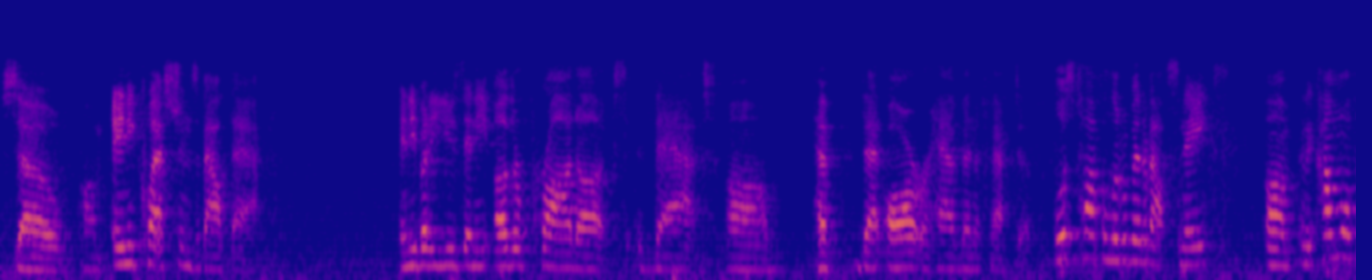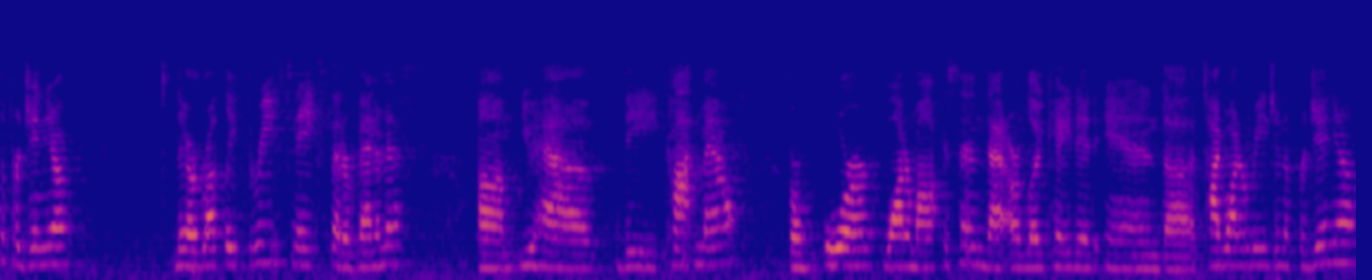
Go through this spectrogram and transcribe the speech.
So, um, any questions about that? Anybody used any other products that um, have that are or have been effective? Let's talk a little bit about snakes. Um, in the Commonwealth of Virginia, there are roughly three snakes that are venomous. Um, you have the cottonmouth or, or water moccasin that are located in the Tidewater region of Virginia.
